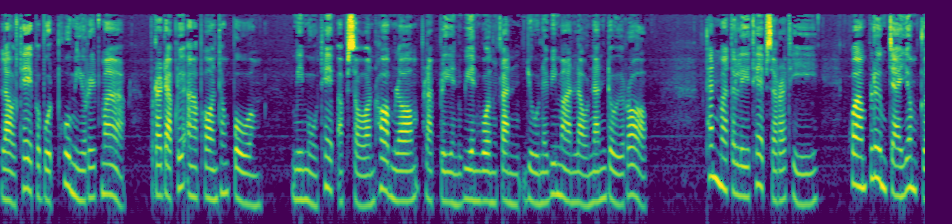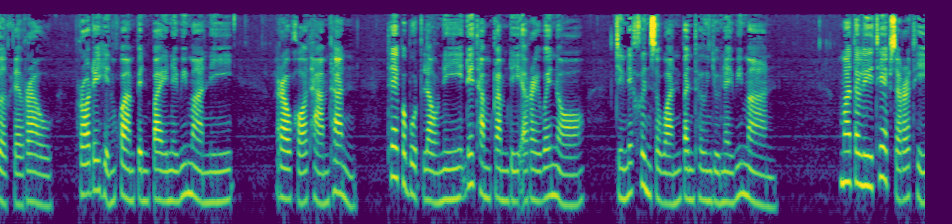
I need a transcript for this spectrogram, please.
เหล่าเทพบุตรผู้มีฤทธิ์มาก ประดับด้วยอาภรณ์ทั้งปวง มีหมู่เทพอับสรห้อมล้อมผลัดเปลี่ยนเวียนวนกันอยู่ในวิมานเหล่านั้นโดยรอบ ท่านมาตลีเทพสารถี ความปลื้มใจย่อมเกิดแก่เรา เพราะได้เห็นความเป็นไปในวิมานนี้ เราขอถามท่าน เทพบุตรเหล่านี้ได้ทำกรรมดีอะไรไว้หนอ จึงได้ขึ้นสวรรค์บันเทิงอยู่ในวิมาน มาตลีเทพสารถี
